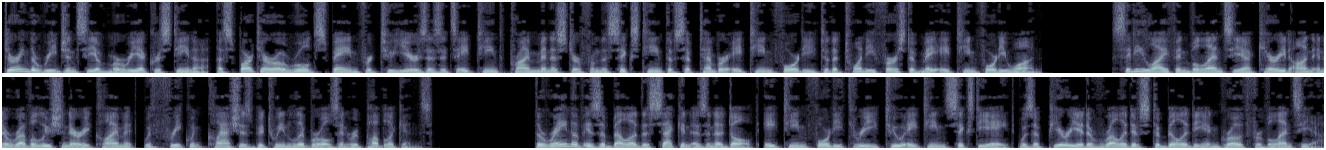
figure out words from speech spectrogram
During the regency of Maria Cristina, Espartero ruled Spain for two years as its 18th prime minister from 16 September 1840 to 21 May 1841. City life in Valencia carried on in a revolutionary climate, with frequent clashes between liberals and republicans. The reign of Isabella II as an adult 1843 was a period of relative stability and growth for Valencia.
